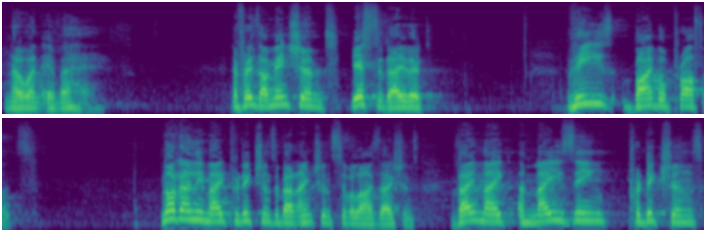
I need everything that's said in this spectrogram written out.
No one ever has. Now, friends, I mentioned yesterday that these Bible prophets not only made predictions about ancient civilizations, they make amazing predictions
